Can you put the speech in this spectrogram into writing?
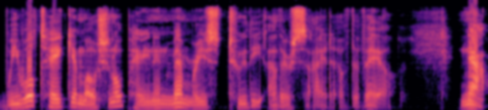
We will take emotional pain and memories to the other side of the veil. Now,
